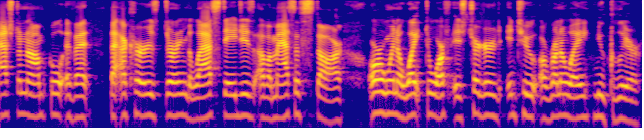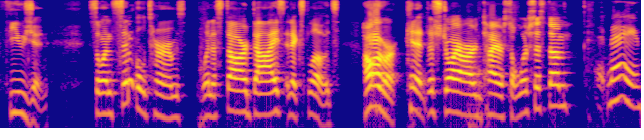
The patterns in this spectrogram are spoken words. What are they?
astronomical event that occurs during the last stages of a massive star or when a white dwarf is triggered into a runaway nuclear fusion. So, in simple terms, when a star dies, it explodes. However, can it destroy our entire solar system? It may.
